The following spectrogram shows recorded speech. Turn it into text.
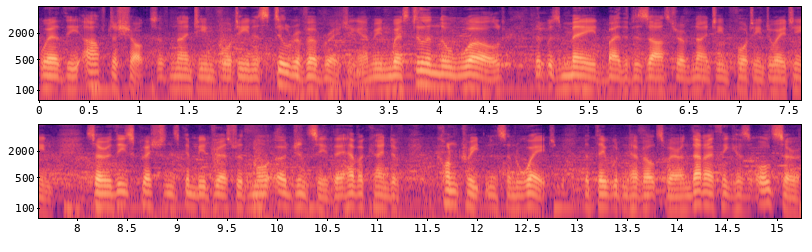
where the aftershocks of 1914 are still reverberating. I mean, we're still in the world that was made by the disaster of 1914 to 18. So these questions can be addressed with more urgency. They have a kind of concreteness and weight that they wouldn't have elsewhere. And that, I think, has also,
